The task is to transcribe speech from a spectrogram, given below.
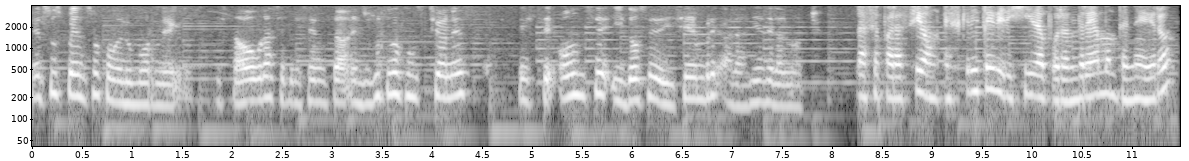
el suspenso con el humor negro. Esta obra se presenta en sus últimas funciones este 11 y 12 de diciembre a las 10 de la noche. La separación, escrita y dirigida por Andrea Montenegro,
